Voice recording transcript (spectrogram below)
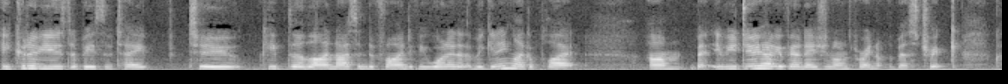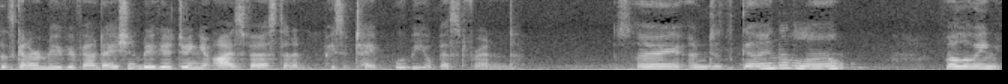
you could have used a piece of tape to keep the line nice and defined if you wanted at the beginning, like apply it. Um, but if you do have your foundation on, it's probably not the best trick because it's going to remove your foundation. But if you're doing your eyes first, then a piece of tape will be your best friend. So I'm just going along, following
